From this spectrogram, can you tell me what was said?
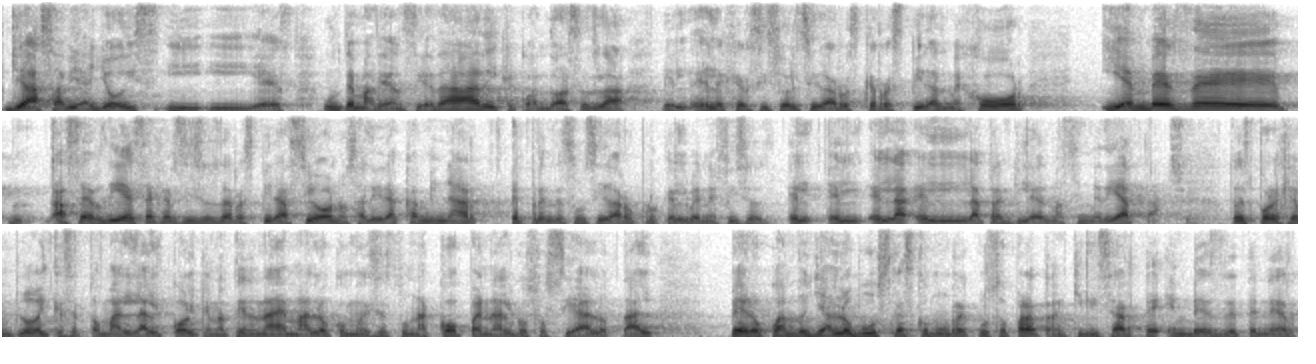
ya sabía yo y, es un tema de ansiedad y que cuando haces la, el, ejercicio del cigarro es que respiras mejor y en vez de hacer 10 ejercicios de respiración o salir a caminar, te prendes un cigarro porque el beneficio, el, la tranquilidad es más inmediata. Entonces, por ejemplo, el que se toma el alcohol, que no tiene nada de malo, como dices tú, una copa en algo social o tal, pero cuando ya lo buscas como un recurso para tranquilizarte en vez de tener,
